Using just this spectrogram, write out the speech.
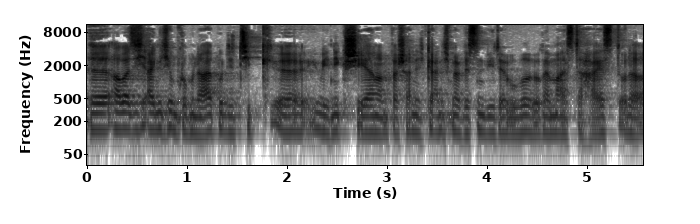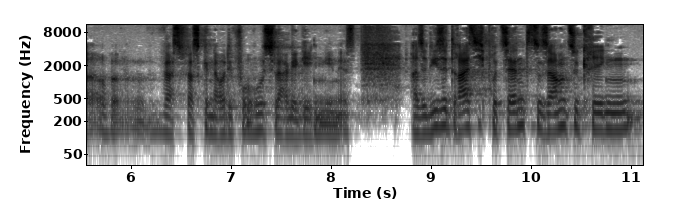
äh, aber sich eigentlich um Kommunalpolitik äh, wenig scheren und wahrscheinlich gar nicht mehr wissen, wie der Oberbürgermeister heißt oder was, was genau die Vorwurfslage gegen ihn ist. Also diese 30 Prozent zusammenzukriegen,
